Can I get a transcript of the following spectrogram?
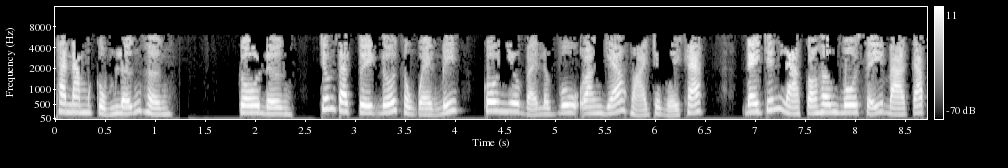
tha năm cũng lớn hơn. Cô đường, chúng ta tuyệt đối không quen biết, cô như vậy là vu oan giá họa cho người khác. Đây chính là còn hơn vô sĩ bà cấp.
